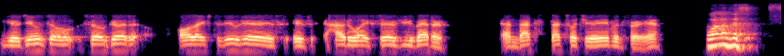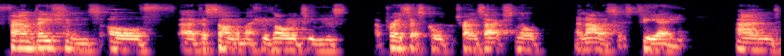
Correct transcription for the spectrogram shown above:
you're doing so, so good. All I have to do here is, is how do I serve you better? And that's, that's what you're aiming for. Yeah. One of the foundations of uh, the Sandler methodology is a process called transactional analysis, TA. And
